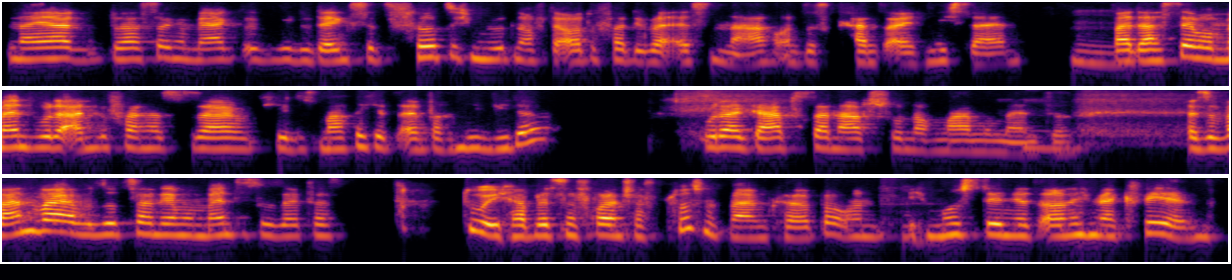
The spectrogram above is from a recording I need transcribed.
naja, du hast dann gemerkt, irgendwie, du denkst jetzt 40 Minuten auf der Autofahrt über Essen nach und das kann es eigentlich nicht sein. Hm. War das der Moment, wo du angefangen hast zu sagen, okay, das mache ich jetzt einfach nie wieder? Oder gab es danach schon nochmal Momente? Hm. Also wann war sozusagen der Moment, dass du gesagt hast, du, ich habe jetzt eine Freundschaft plus mit meinem Körper und ich muss den jetzt auch nicht mehr quälen.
